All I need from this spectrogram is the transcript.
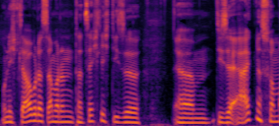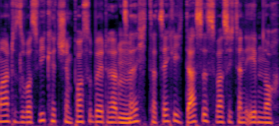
Und ich glaube, dass aber dann tatsächlich diese, ähm, diese Ereignisformate, sowas wie Kitchen Impossible, tatsächlich, tatsächlich das ist, was sich dann eben noch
